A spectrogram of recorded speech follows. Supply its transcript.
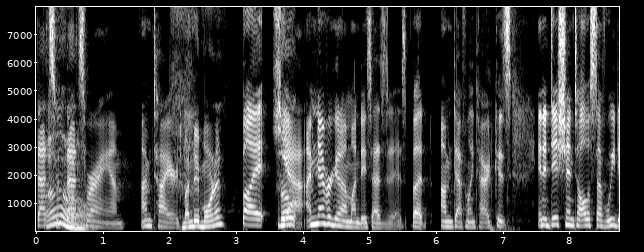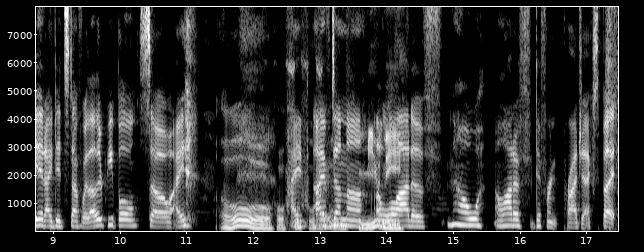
That's Oh. that's where I am. I'm tired. Monday morning. But So- yeah, I'm never good on Mondays as it is, but I'm definitely tired because in addition to all the stuff we did, I did stuff with other people. So I, oh, I I've done a, a lot of no, a lot of different projects. But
